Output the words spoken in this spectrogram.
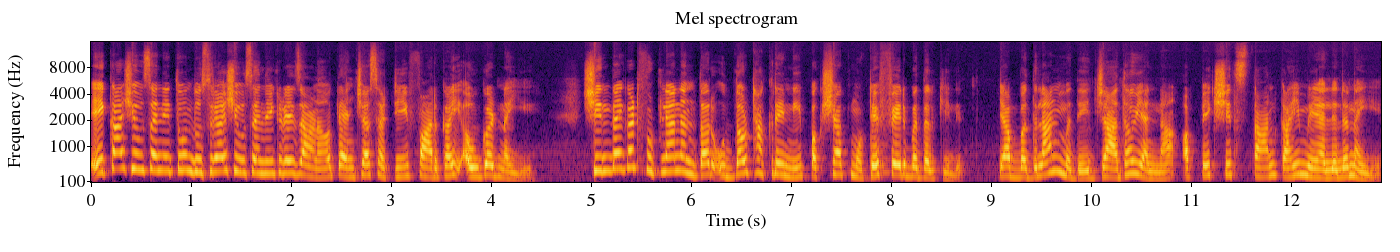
एका शिवसेनेतून दुसऱ्या शिवसेनेकडे जाणं त्यांच्यासाठी फार काही अवघड नाहीये. शिंदे गट फुटल्यानंतर उद्धव ठाकरेंनी पक्षात मोठे फेरबदल केलेत. या बदलांमध्ये जाधव यांना अपेक्षित स्थान काही मिळालेलं नाहीये.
